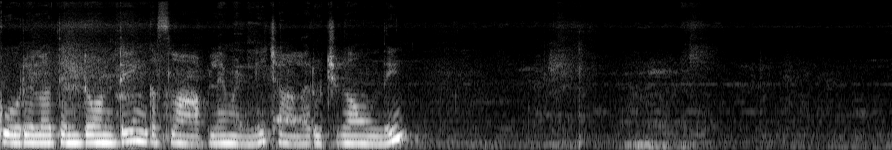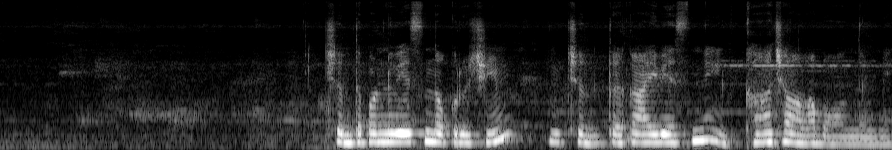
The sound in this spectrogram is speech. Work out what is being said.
కూర ఇలా తింటూ ఉంటే ఇంకా అసలు ఆపలేమండి చాలా రుచిగా ఉంది. చింతపండు వేసింది ఒక రుచి చింతకాయ వేసింది ఇంకా చాలా బాగుందండి.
